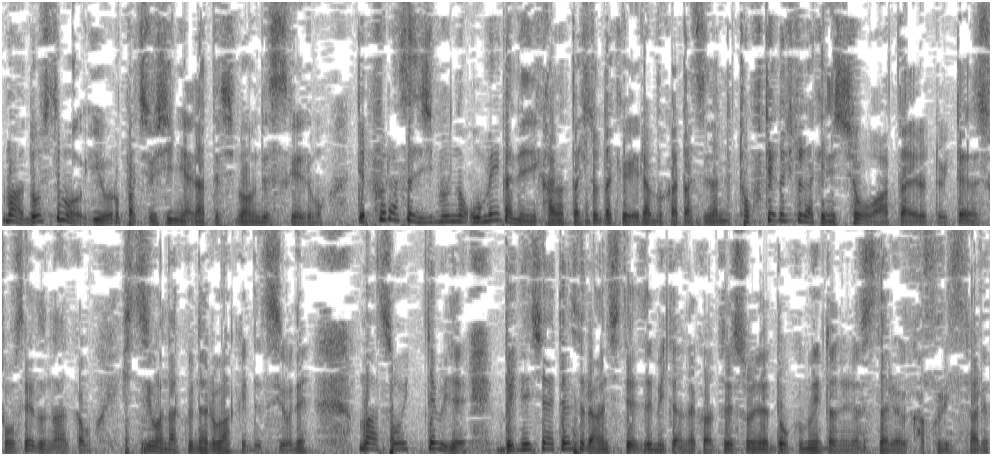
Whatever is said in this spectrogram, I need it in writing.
まあ、どうしてもヨーロッパ中心にはなってしまうんですけれども、で、プラス自分のお眼鏡にかなった人だけを選ぶ形なんで、特定の人だけに賞を与えるといったような賞制度なんかも必要はなくなるわけですよね。まあ、そういった意味で、ベネチアに対するアンチテーゼみたいな形で、そういうようなドキュメンタのようなスタイルが確立され。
